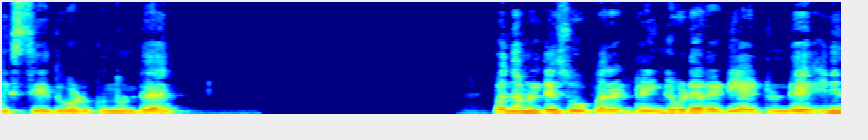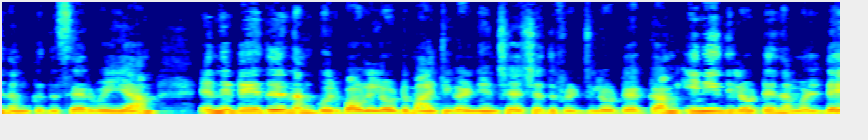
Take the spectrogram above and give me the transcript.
മിക്സ് ചെയ്ത് കൊടുക്കുന്നുണ്ട്. ഇപ്പോൾ നമ്മളുടെ സൂപ്പർ ഡ്രിങ്ക് ഇവിടെ റെഡി ആയിട്ടുണ്ട്. ഇനി നമുക്കിത് സെർവ് ചെയ്യാം. എന്നിട്ട് ഇത് നമുക്ക് ഒരു ബൗളിലോട്ട് മാറ്റി കഴിഞ്ഞതിന് ശേഷം ഇത് ഫ്രിഡ്ജിലോട്ട് വെക്കാം. ഇനി ഇതിലോട്ട് നമ്മളുടെ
